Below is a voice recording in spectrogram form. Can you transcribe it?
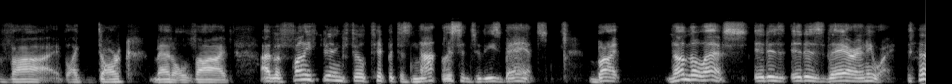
vibe, like dark metal vibe. I have a funny feeling Phil Tippett does not listen to these bands, but nonetheless, it is it is there anyway.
